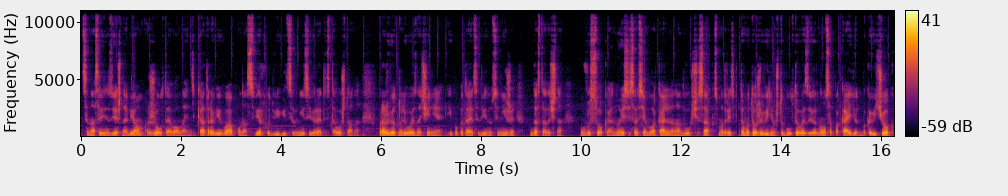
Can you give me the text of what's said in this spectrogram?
цена средневзвешенным объемом, желтая волна индикатора VWAP у нас сверху двигается вниз, и вероятность того, что она прорвет нулевое значение и попытается двинуться ниже, достаточно высокая. Но если совсем локально на двух часах посмотреть, то мы тоже видим, что Bull TV завернулся, пока идет боковичок,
